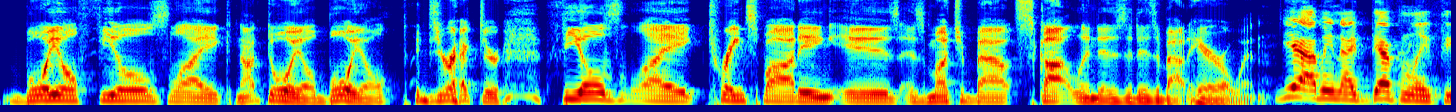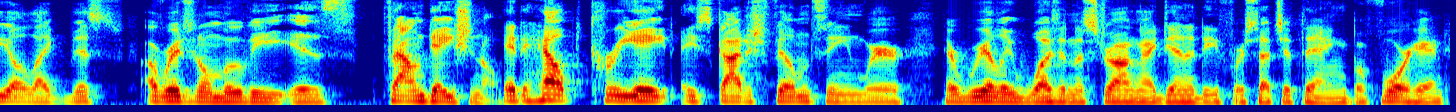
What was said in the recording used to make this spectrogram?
Boyle feels like not Doyle Boyle, the director feels like Trainspotting is as much about Scotland as it is about heroin. Yeah, I mean, I definitely feel like this original movie is foundational. It helped create a Scottish film scene where there really wasn't a strong identity for such a thing beforehand,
